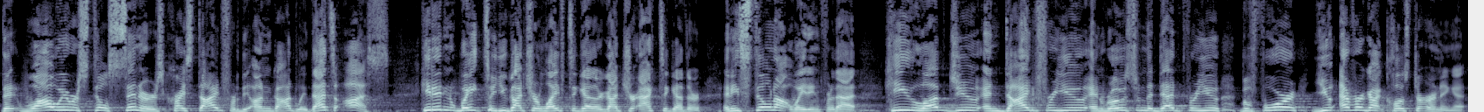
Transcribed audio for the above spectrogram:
that while we were still sinners, Christ died for the ungodly. That's us. He didn't wait till you got your life together, got your act together, and he's still not waiting for that. He loved you and died for you and rose from the dead for you before you ever got close to earning it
